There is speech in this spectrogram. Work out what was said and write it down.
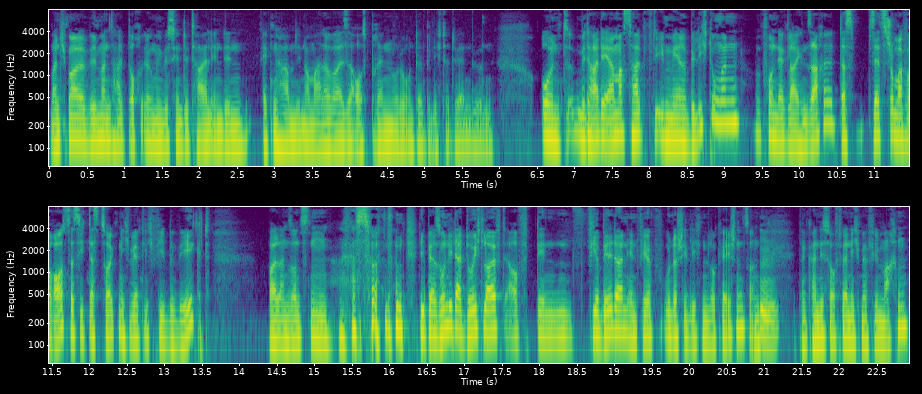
manchmal will man halt doch irgendwie ein bisschen Detail in den Ecken haben, die normalerweise ausbrennen oder unterbelichtet werden würden. Und mit HDR machst du halt eben mehrere Belichtungen von der gleichen Sache. Das setzt schon mal voraus, dass sich das Zeug nicht wirklich viel bewegt, weil ansonsten hast du dann die Person, die da durchläuft auf den vier Bildern in vier unterschiedlichen Locations und mhm. dann kann die Software nicht mehr viel machen.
